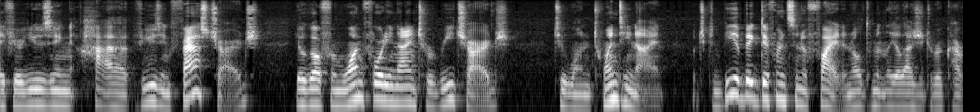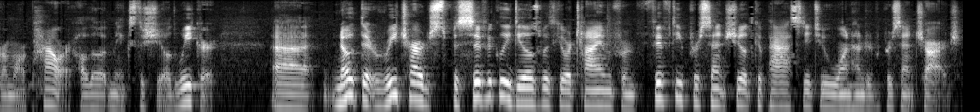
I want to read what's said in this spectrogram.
If you're using uh, if you're using fast charge, you'll go from 149 to recharge to 129, which can be a big difference in a fight and ultimately allows you to recover more power, although it makes the shield weaker. Uh, note that recharge specifically deals with your time from 50% shield capacity to 100% charge.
